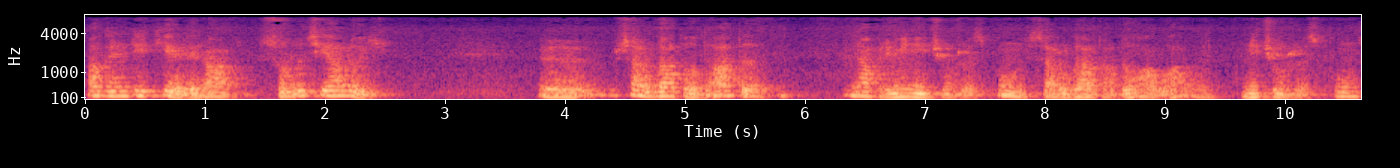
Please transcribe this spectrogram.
a gândit el, era soluția lui. Uh, s-a rugat odată, N-a primit niciun răspuns, s-a rugat a doua oară, niciun răspuns,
